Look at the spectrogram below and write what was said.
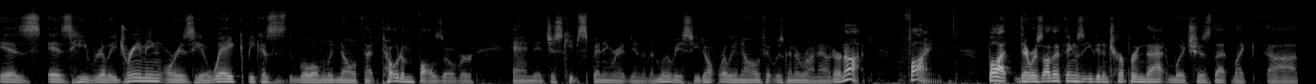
is is he really dreaming or is he awake? Because we'll only know if that totem falls over, and it just keeps spinning right at the end of the movie. So you don't really know if it was going to run out or not. Fine. But there was other things that you could interpret in that, which is that like uh,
